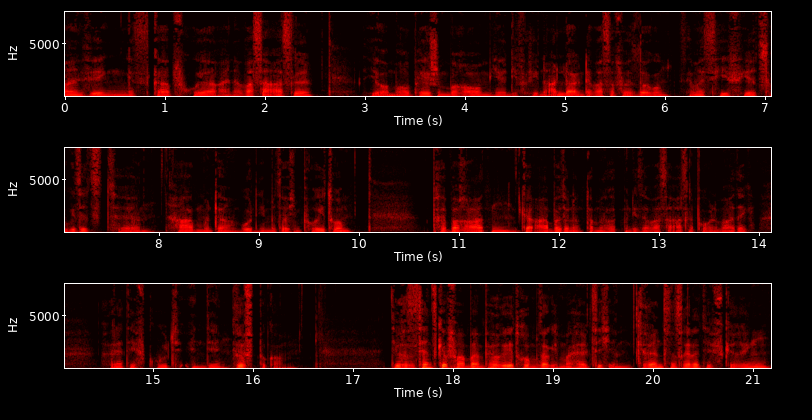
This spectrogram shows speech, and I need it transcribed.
Meinetwegen, es gab früher eine Wasserassel, die auch im europäischen Raum hier die verschiedenen Anlagen der Wasserversorgung sehr massiv hier zugesetzt äh, haben und da wurden die mit solchen Puretrum-Präparaten gearbeitet und damit hat man diese Wasserasselproblematik relativ gut in den Griff bekommen. Die Resistenzgefahr beim Pyretrum, sage ich mal, hält sich in Grenzen, ist relativ gering,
